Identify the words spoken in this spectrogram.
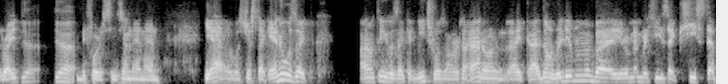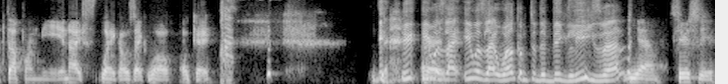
right? Yeah, yeah. Before season, and then yeah, it was just like, and it was like I don't think it was like a neutral zone or something. I don't like I don't really remember. I remember he's like he stepped up on me, and I like I was like, wow, okay. he, he was right. like he was like welcome to the big leagues man. Yeah seriously.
